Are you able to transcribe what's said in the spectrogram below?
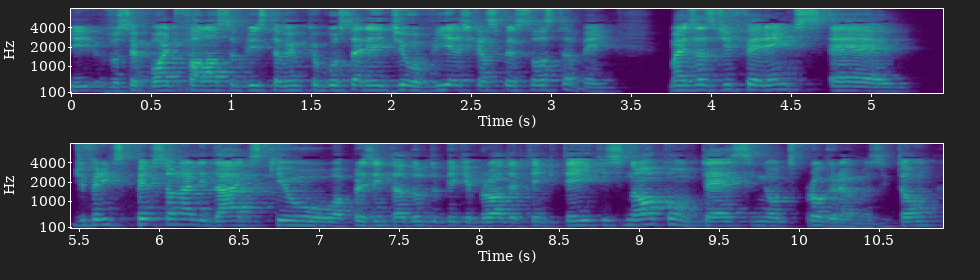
E você pode falar sobre isso também, porque eu gostaria de ouvir, acho que as pessoas também. Mas as diferentes, é, diferentes personalidades que o apresentador do Big Brother tem que ter e que isso não acontece em outros programas. Então,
